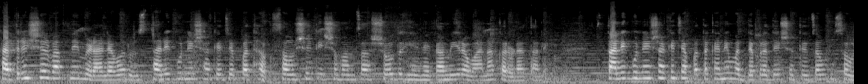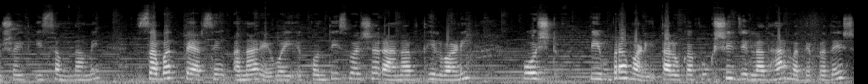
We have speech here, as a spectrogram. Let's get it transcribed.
खात्रीशीर बातमी मिळाल्यावरून स्थानिक गुन्हे शाखेचे पथक संशयित इसमांचा शोध घेण्याकामी रवाना करण्यात आले. स्थानिक गुन्हे शाखेच्या पथकाने मध्य प्रदेश येथे जाऊन संशयित इसम नामे सबत प्यारसिंग अनारे वय एकोणतीस वर्ष राहणार थिलवाणी पोस्ट पिंपरावाणी तालुका कुक्षी जिल्हा धार मध्य प्रदेश.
